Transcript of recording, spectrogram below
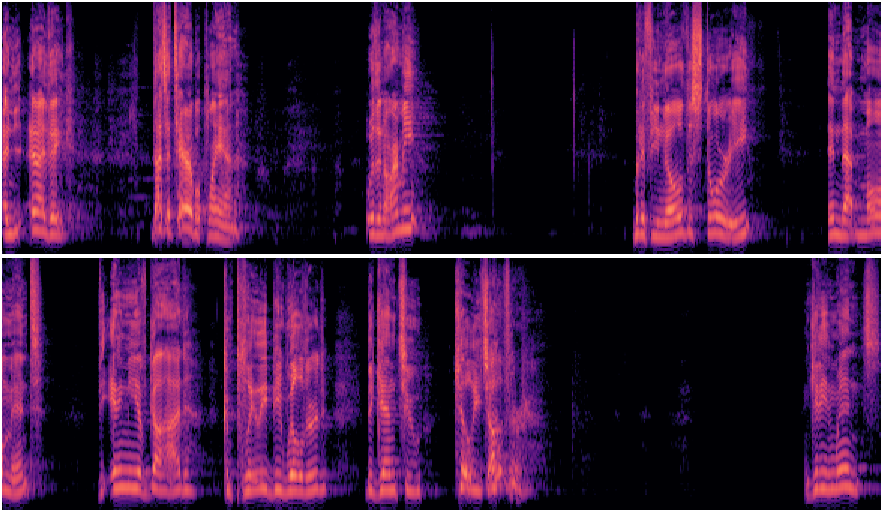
and, and I think, that's a terrible plan. With an army, but if you know the story, in that moment, the enemy of God, completely bewildered, began to kill each other. And Gideon wins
